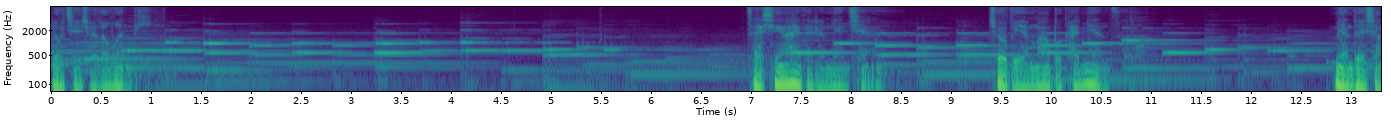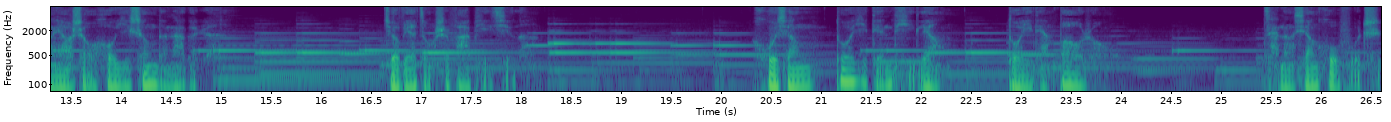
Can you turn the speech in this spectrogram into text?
又解决了问题。在心爱的人面前，就别抹不开面子了。面对想要守候一生的那个人，就别总是发脾气了。互相多一点体谅，多一点包容，才能相互扶持，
